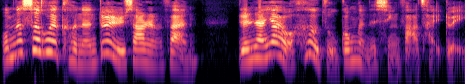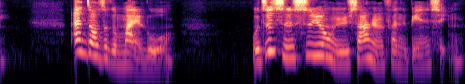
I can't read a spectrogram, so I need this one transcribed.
我们的社会可能对于杀人犯仍然要有吓阻功能的刑罚才对。按照这个脉络，我支持适用于杀人犯的鞭刑，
